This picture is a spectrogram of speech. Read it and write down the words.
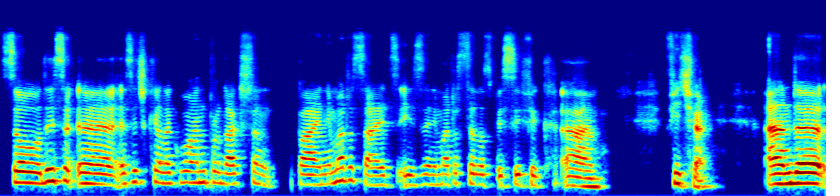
So this uh, SHK-like1 production by nematocytes is a nematostella specific um, feature. And uh,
